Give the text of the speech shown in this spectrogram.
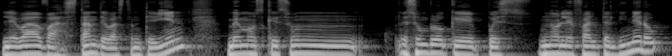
le va bastante, bastante bien. Vemos que es un, es un bro que pues no le falta el dinero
